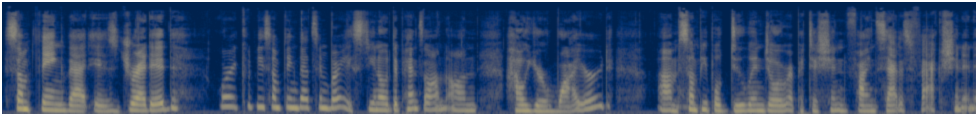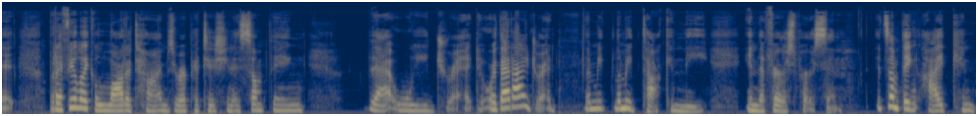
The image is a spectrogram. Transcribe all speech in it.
something that is dreaded or it could be something that's embraced. You know, it depends on on how you're wired. Um, some people do enjoy repetition, find satisfaction in it, but I feel like a lot of times repetition is something that we dread or that I dread. Let me let me talk in the in the first person. It's something I can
